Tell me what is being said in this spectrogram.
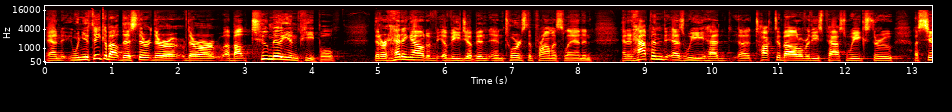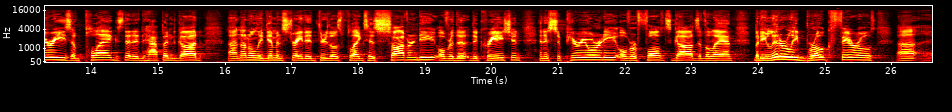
And when you think about this, there, there, are, there are about 2 million people that are heading out of, of Egypt and, and towards the promised land. And, and it happened as we had uh, talked about over these past weeks through a series of plagues that had happened. God uh, not only demonstrated through those plagues his sovereignty over the, the creation and his superiority over false gods of the land, but he literally broke Pharaoh's uh,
